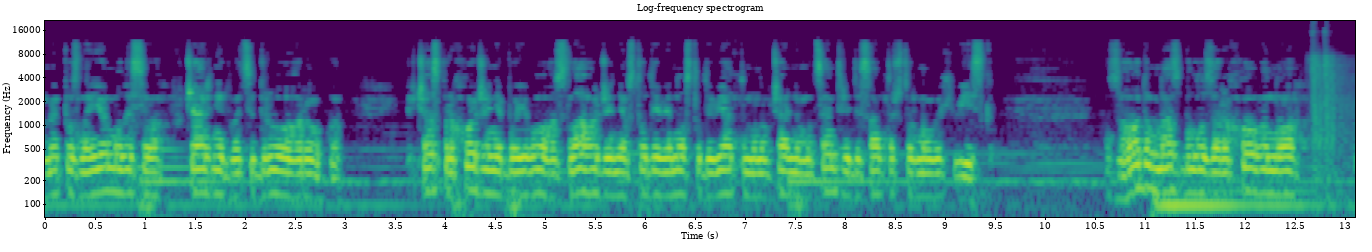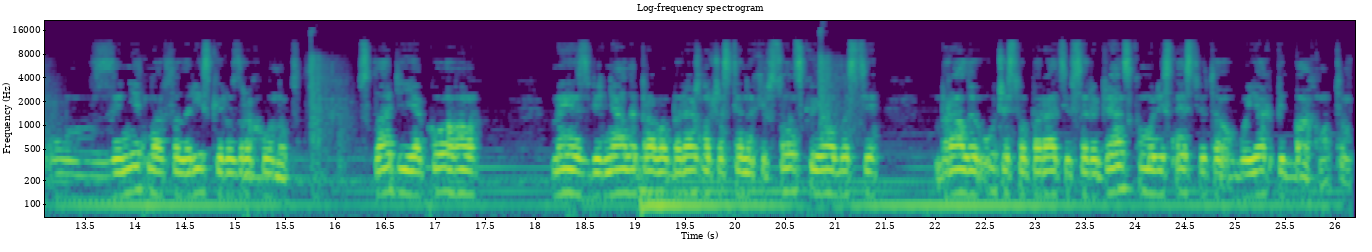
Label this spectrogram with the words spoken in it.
ми познайомилися в червні 22-го року під час проходження бойового злагодження в 199-му навчальному центрі десантно-штурмових військ. Згодом нас було зараховано зенітно-артилерійський розрахунок, в складі якого ми звільняли правобережну частину Херсонської області, брали участь в операції в Серебрянському лісництві та у боях під Бахмутом.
